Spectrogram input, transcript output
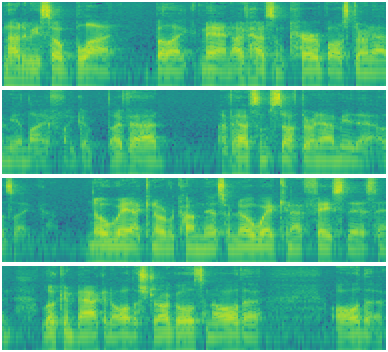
not to be so blunt, but like, man, I've had some curveballs thrown at me in life. Like, I've had, I've had some stuff thrown at me that I was like, no way I can overcome this, or no way can I face this. And looking back at all the struggles and all the, all the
